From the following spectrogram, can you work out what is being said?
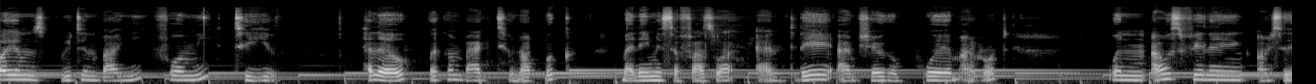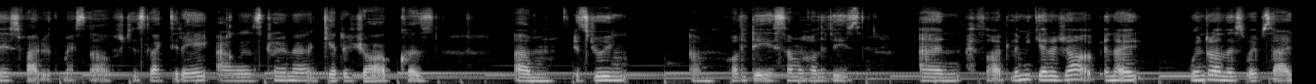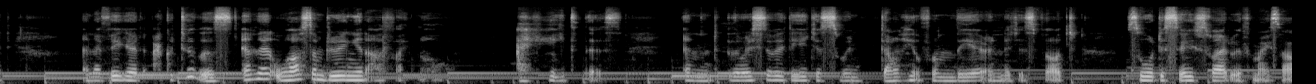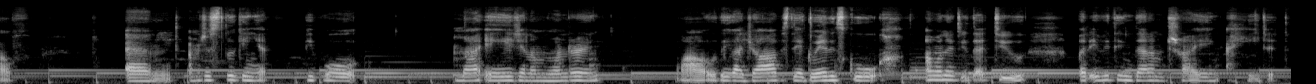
poems written by me, for me, to you. Hello, welcome back to Notebook. My name is Safazwa, and today I'm sharing a poem I wrote when I was feeling unsatisfied with myself. Just like today, I was trying to get a job because um, it's during um, holidays, summer holidays, and I thought, let me get a job. And I went on this website and I figured I could do this. And then whilst I'm doing it, I was like, no, I hate this. And the rest of the day just went downhill from there. And I just felt so dissatisfied with myself. And I'm just looking at people my age and I'm wondering, wow, they got jobs, they're great in school. I want to do that too. But everything that I'm trying, I hate it.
